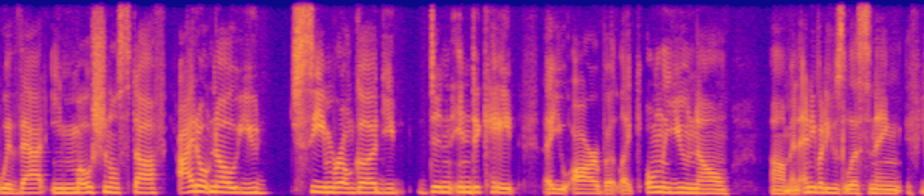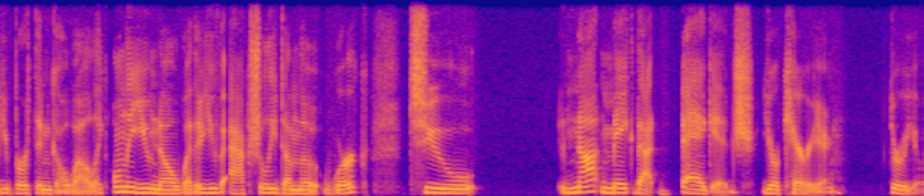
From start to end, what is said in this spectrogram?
with that emotional stuff. I don't know, you seem real good. You didn't indicate that you are, but like only you know. Um, and anybody who's listening, if your birth didn't go well, like only you know whether you've actually done the work to not make that baggage you're carrying through you.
